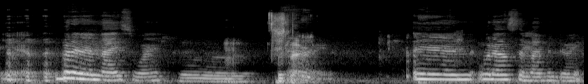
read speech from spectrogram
Yeah, but in a nice way. Slowly. And what else have I been doing?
